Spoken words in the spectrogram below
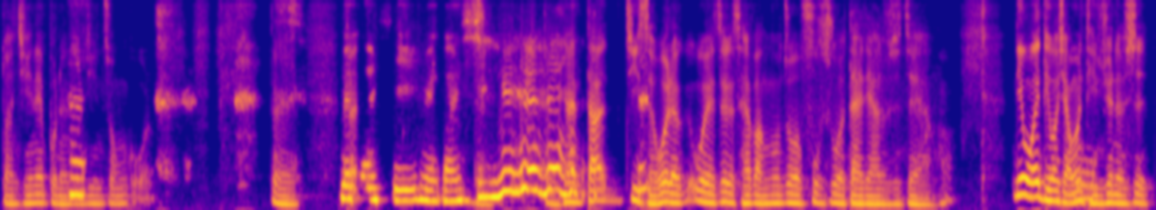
短期内不能入境中国了。对，没关系，没关系。你看，大记者为了为了这个采访工作付出的代价就是这样哈。另外一题，我想问庭轩的是，嗯、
